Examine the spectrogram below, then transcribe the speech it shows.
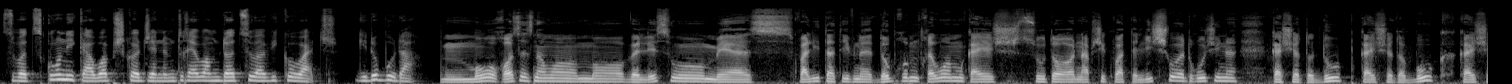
z od skórnika obszkodženym drewom docuwa wikować. Gido Buda. Mo rozeznawamo w lesu mez kwalitatywne dobrym drewom, kajż są to na przykład liszczue drużyny, kajż to dub, kajż to buk, kajż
